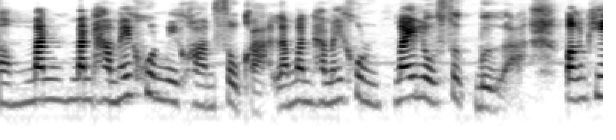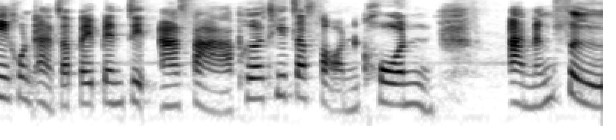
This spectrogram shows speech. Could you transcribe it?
อมันมันทำให้คุณมีความสุขอะแล้วมันทำให้คุณไม่รู้สึกเบื่อ บางทีคุณอาจจะไปเป็นจิตอาสาเพื่อที่จะสอนคนอ่านหนังสือ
